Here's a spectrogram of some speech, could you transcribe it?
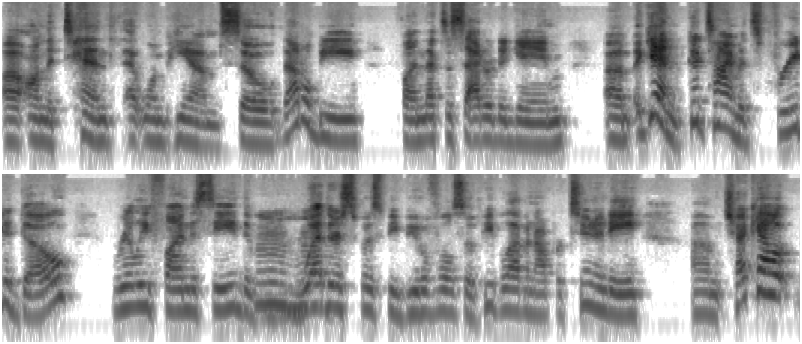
uh, on the tenth at one p.m. So that'll be fun. That's a Saturday game. Um, again, good time. It's free to go. Really fun to see. The Mhm. weather's supposed to be beautiful, so if people have an opportunity, um, check out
